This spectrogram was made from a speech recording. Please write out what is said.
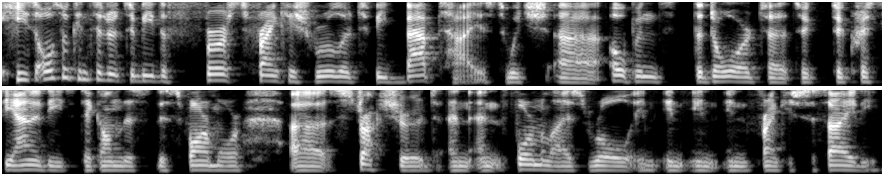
He's also considered to be the first Frankish ruler to be baptized, which uh, opened the door to, to, to, Christianity to take on this, this far more uh, structured and, and formalized role in, in, in, in Frankish society.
